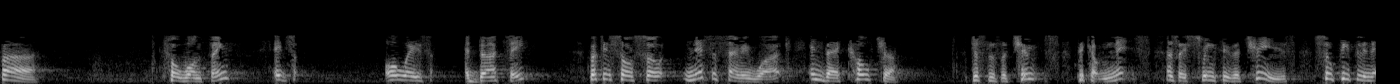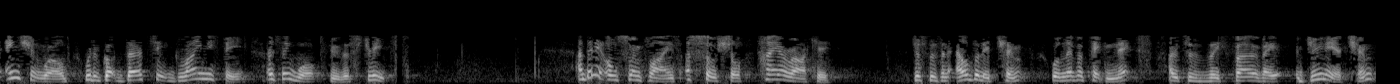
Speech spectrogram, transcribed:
fur. For one thing, it's always dirty, but it's also necessary work in their culture. Just as the chimps pick up nits as they swing through the trees, so people in the ancient world would have got dirty, grimy feet as they walked through the streets. And then it also implies a social hierarchy. Just as an elderly chimp will never pick nits out of the fur of a junior chimp,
